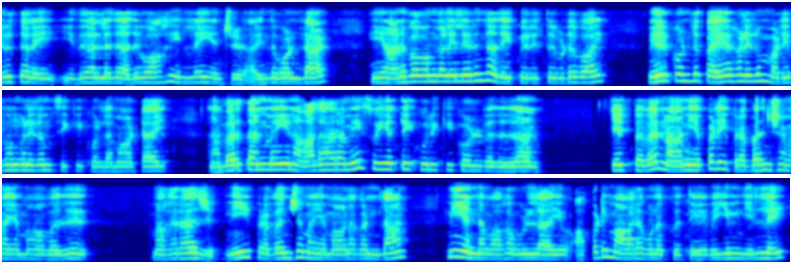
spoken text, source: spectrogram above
இருத்தலை இது அல்லது அதுவாக இல்லை என்று அறிந்து கொண்டால் நீ அனுபவங்களிலிருந்து அதை பிரித்து விடுவாய். மேற்கொண்டு பெயர்களிலும் வடிவங்களிலும் சிக்கிக் கொள்ள மாட்டாய். நபர்தன்மையின் ஆதாரமே சுயத்தை குறுக்கிக் கொள்வதுதான். கேட்பவர் நான் எப்படி பிரபஞ்சமயமாவது? மகராஜ் நீ பிரபஞ்சமயமானவன்தான். நீ என்னவாக உள்ளாயோ அப்படி மாற உனக்கு தேவையும் இல்லை.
